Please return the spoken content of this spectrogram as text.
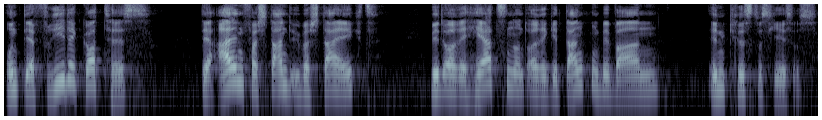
Und der Friede Gottes, der allen Verstand übersteigt, wird eure Herzen und eure Gedanken bewahren in Christus Jesus.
